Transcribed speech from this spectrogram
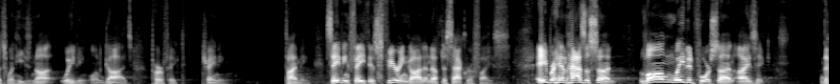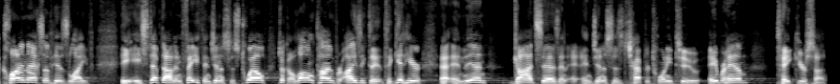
it's when he's not waiting on God's perfect training. Timing. Saving faith is fearing God enough to sacrifice. Abraham has a son, long waited for son, Isaac. the climax of his life. He, he stepped out in faith in Genesis 12, took a long time for Isaac to, to get here, and then God says in, in Genesis chapter 22 Abraham, take your son,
